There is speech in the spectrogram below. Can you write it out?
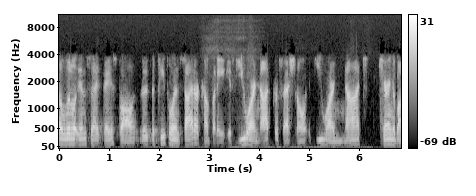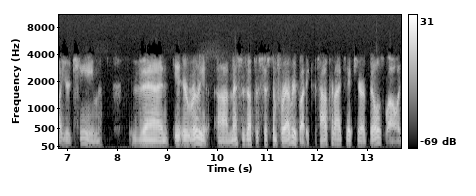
a little inside baseball the, the people inside our company, if you are not professional, if you are not caring about your team, then it, it really uh, messes up the system for everybody. Because how can I take care of Bill's loan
